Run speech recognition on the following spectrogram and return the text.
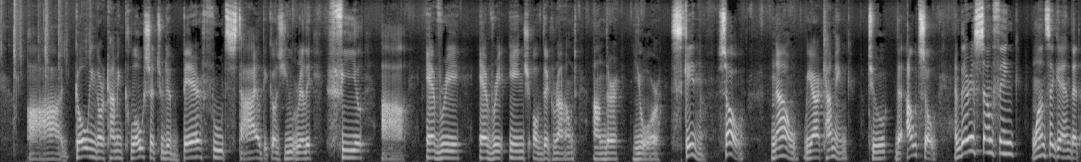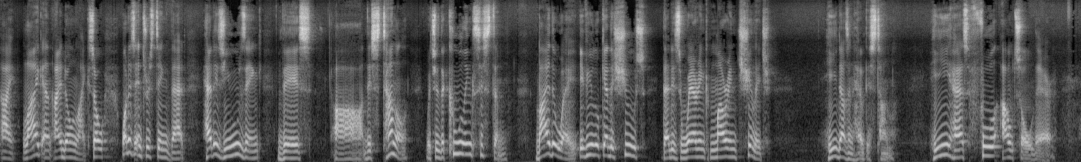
uh, going or coming closer to the barefoot style because you really feel uh, every every inch of the ground under your skin. So now we are coming to the outsole, and there is something once again that I like and I don't like. So what is interesting that Head is using this uh, this tunnel, which is the cooling system. By the way, if you look at the shoes that is wearing Marin Cilic, he doesn't have this tunnel. He has full outsole there.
